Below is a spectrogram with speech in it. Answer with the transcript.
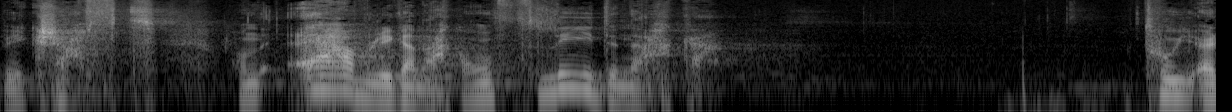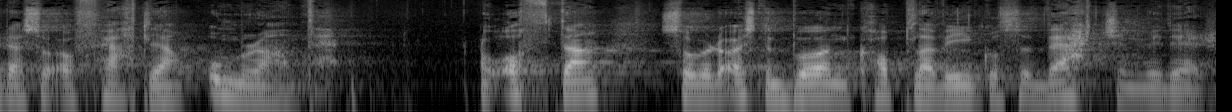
vi kraft. Hon avrika nekka, hon flyder nekka tog er det så avfærdelig områdende. Og ofte så vil det også bøn koppla vi, og så verken vi der.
